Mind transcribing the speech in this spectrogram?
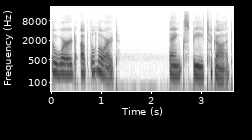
The word of the Lord. Thanks be to God.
